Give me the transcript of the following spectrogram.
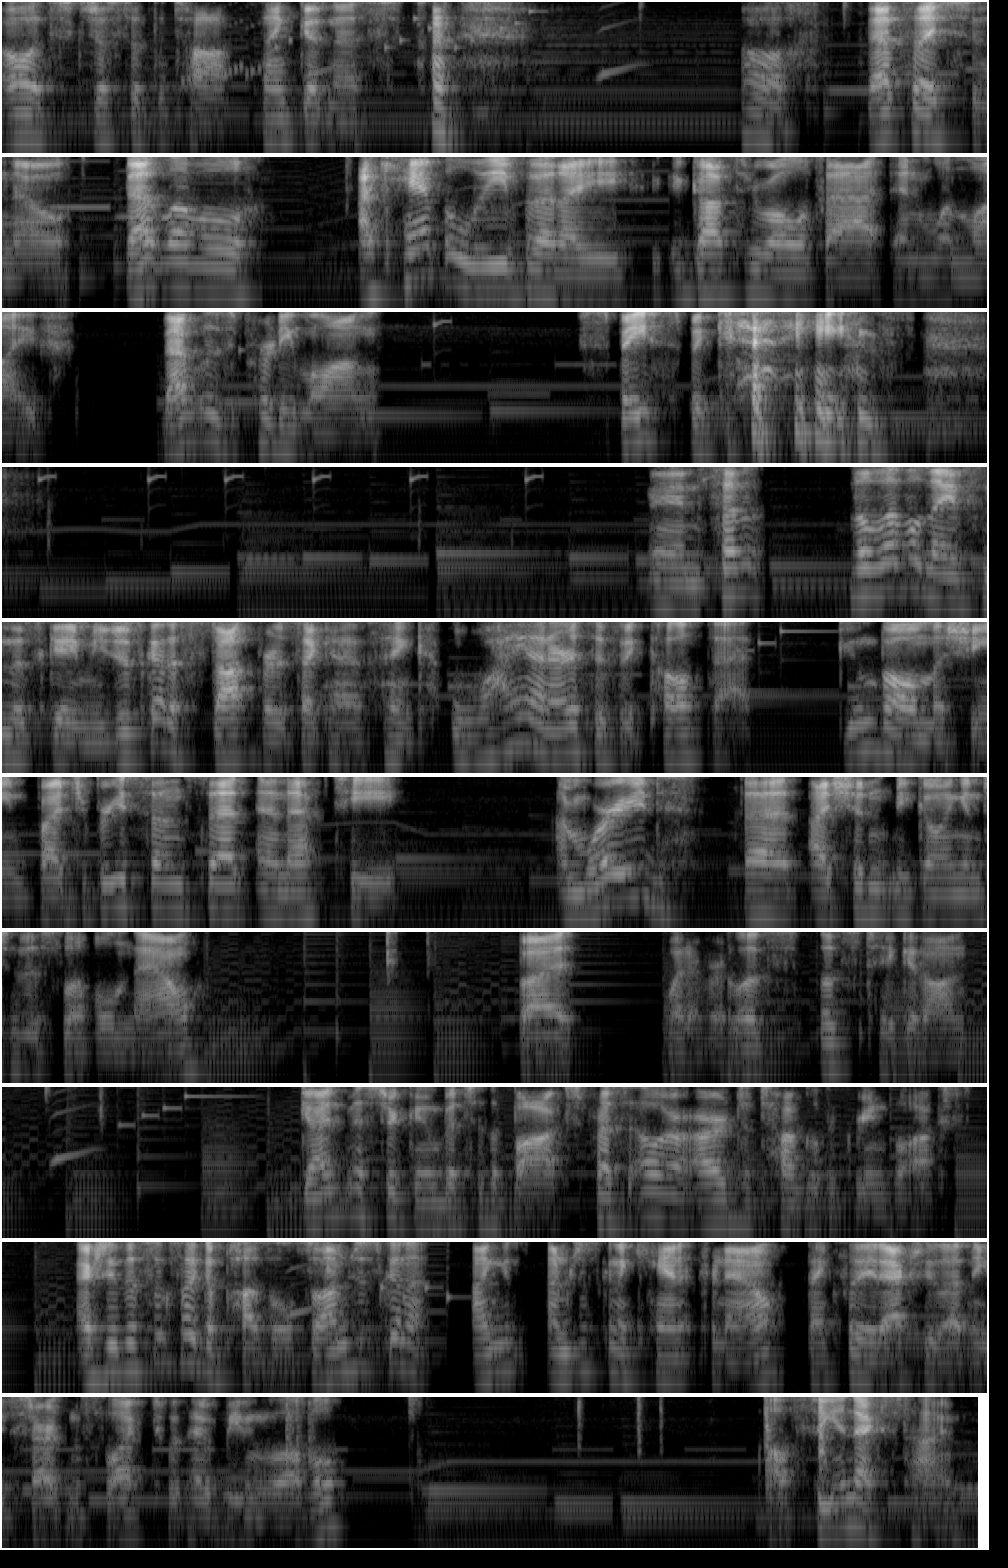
Oh, it's just at the top. Thank goodness. oh, that's nice to know. That level, I can't believe that I got through all of that in one life. That was pretty long. Space spaghettis. And some the level names in this game, you just gotta stop for a second and think, why on earth is it called that? Goomball Machine by Jabri Sunset and FT. I'm worried that I shouldn't be going into this level now, but Whatever, let's let's take it on. Guide Mr. Goomba to the box. Press L or R to toggle the green blocks. Actually, this looks like a puzzle, so I'm just gonna I'm I'm just gonna can it for now. Thankfully, it actually let me start and select without beating the level. I'll see you next time.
